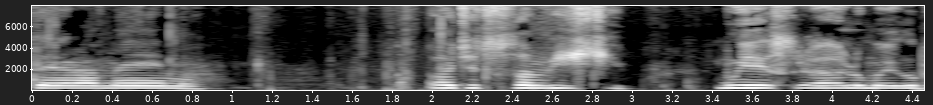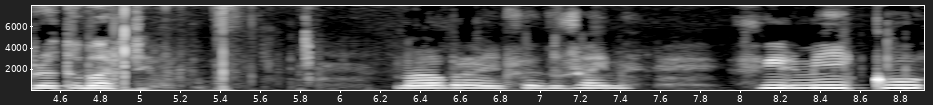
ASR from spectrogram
Teraz Neymar. Patrzcie co tam wisi. Mój jest Realu, mojego brata Barty. No dobra, nie przedłużajmy. Filmiku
